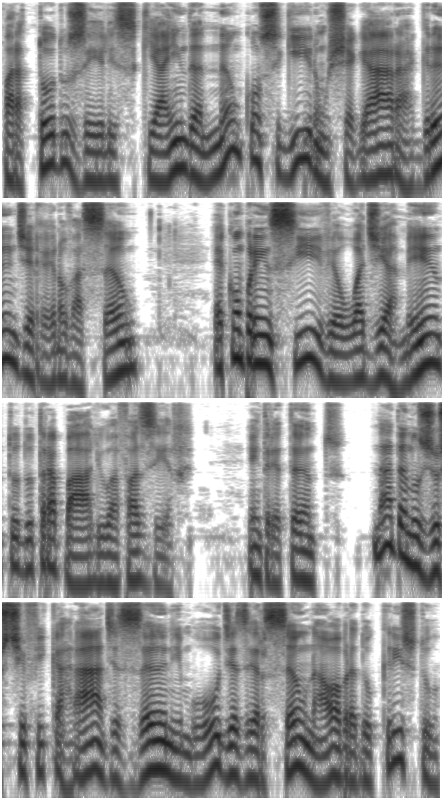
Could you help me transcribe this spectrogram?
Para todos eles que ainda não conseguiram chegar à grande renovação, é compreensível o adiamento do trabalho a fazer. Entretanto, nada nos justificará desânimo ou deserção na obra do Cristo,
